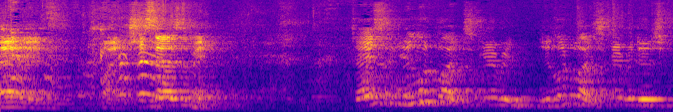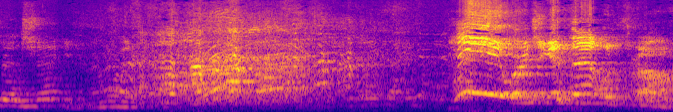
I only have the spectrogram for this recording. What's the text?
Is, she says to me. Look like Scooby Doo's friend Shaggy." I'm like, "Hey, where'd you get that one from?"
